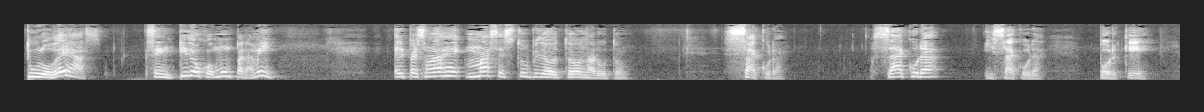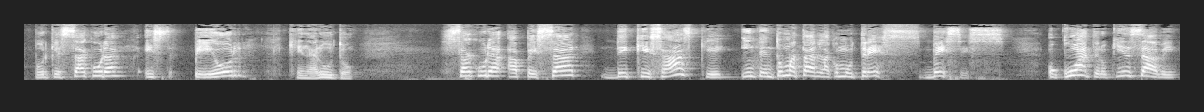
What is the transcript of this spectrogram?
tú lo dejas. Sentido común para mí. El personaje más estúpido de todo Naruto. Sakura. Sakura y Sakura. ¿Por qué? Porque Sakura es peor que Naruto. Sakura, a pesar de que Sasuke intentó matarla como tres veces, o cuatro, quién sabe,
